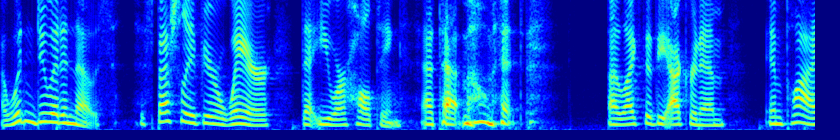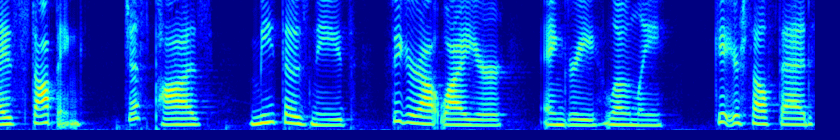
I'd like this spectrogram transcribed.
I wouldn't do it in those, especially if you're aware that you are halting at that moment. I like that the acronym implies stopping. Just pause, meet those needs, figure out why you're angry, lonely, get yourself fed,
